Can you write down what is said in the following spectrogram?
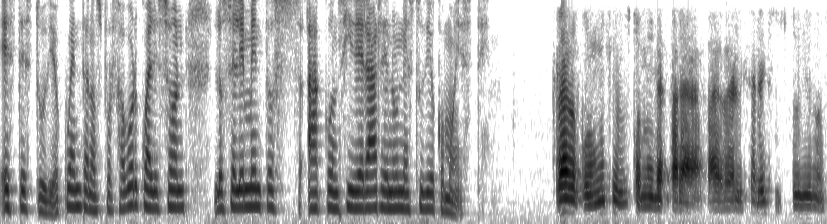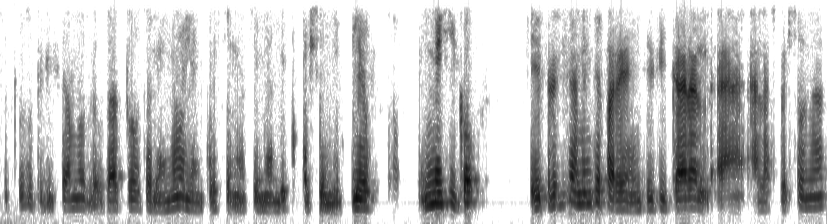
este estudio. Cuéntanos, por favor, cuáles son los elementos a considerar en un estudio como este. Claro, con mucho gusto. Mira, para, realizar este estudio nosotros utilizamos los datos de la nueva encuesta nacional de ocupación de empleo en México, eh, precisamente para identificar a, las personas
